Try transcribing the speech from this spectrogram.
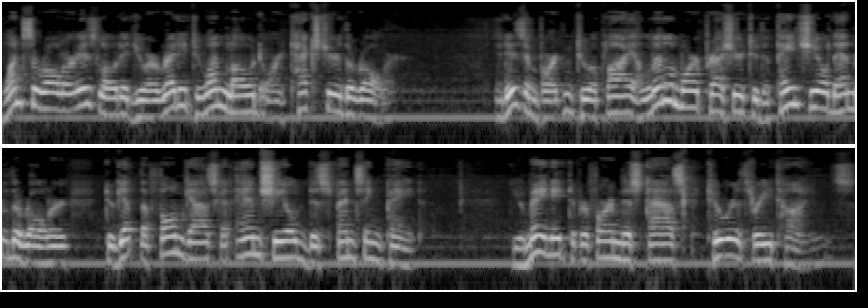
Once the roller is loaded, you are ready to unload or texture the roller. It is important to apply a little more pressure to the paint shield end of the roller to get the foam gasket and shield dispensing paint. You may need to perform this task two or three times.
